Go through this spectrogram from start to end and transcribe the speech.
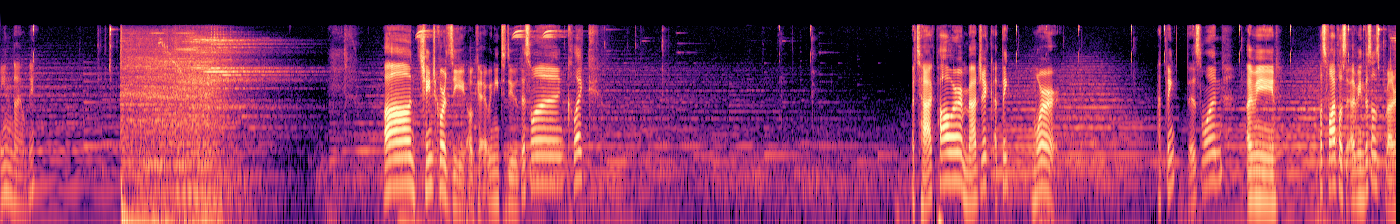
いいんだよね。Um, change chord Z. Okay, we need to do this one. Click. Attack power, magic. I think more. I think this one. I mean, plus five plus. I mean, this one's better.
